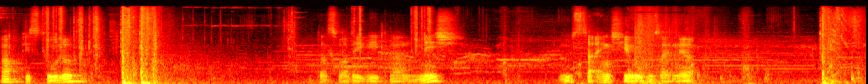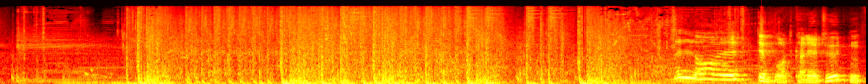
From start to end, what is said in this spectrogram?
Ah, Pistole. Das war der Gegner nicht. Müsste eigentlich hier oben sein, ja. LOL, der Bot kann ja töten.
